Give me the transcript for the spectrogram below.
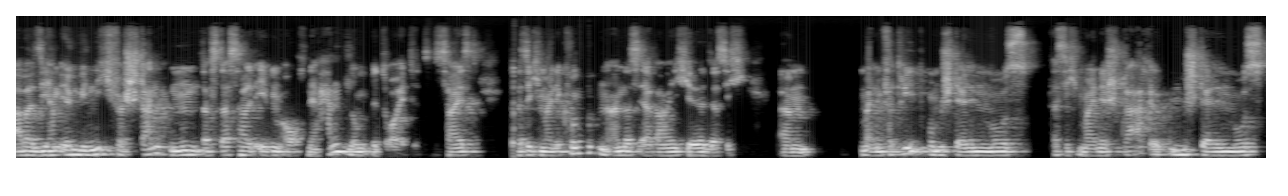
aber sie haben irgendwie nicht verstanden, dass das halt eben auch eine Handlung bedeutet. Das heißt, dass ich meine Kunden anders erreiche, dass ich ähm, meinen Vertrieb umstellen muss, dass ich meine Sprache umstellen muss,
